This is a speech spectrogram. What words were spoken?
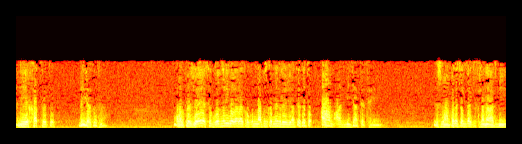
یعنی یہ خط ہے تو نہیں جاتا تھا۔ اور پھر جو ہے ایسے گورنری وغیرہ کا حکم نافذ کرنے کے لیے جاتے تھے تو عام آدمی جاتے تھے۔ یعنی جس وہاں پتہ چلتا کہ فلانا آدمی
